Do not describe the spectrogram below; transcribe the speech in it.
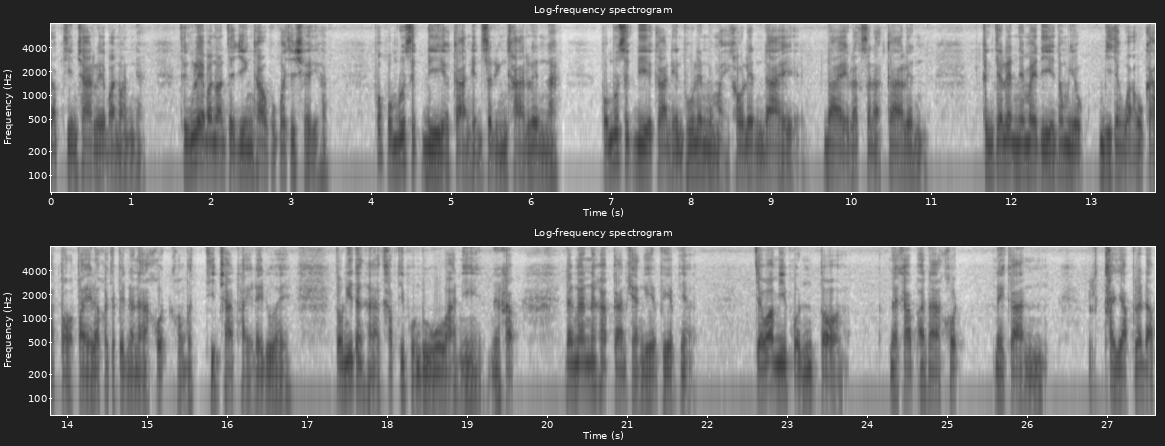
กับทีมชาติเลบานอนเนี่ย ถึงเลบานอนจะยิงเข้าผมก็เฉยๆครับ เพราะผมรู้สึกดีกับการเห็นสริงคารเล่นนะ ผมรู้สึกดีกับการเห็นผู้เล่นใหม่ๆเขาเล่นได้ได้ลักษณะกล้าเล่น ถึงจะเล่นยังไม่ดีต้องมีมีจังหวะโอกาสต่อไป แล้วก็จะเป็นอนาคตของทีมชาติไทยได้ด้วย ตรงนี้ต่างหากครับที่ผมดูเมื่อวานนี้นะครับ ดังนั้นนะครับการแข่ง AFF เนี่ยจะว่ามีผลต่อนะครับอนาคตในการขยับระดับ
